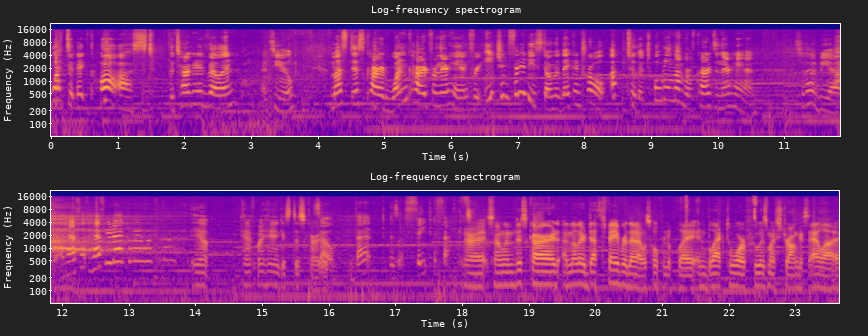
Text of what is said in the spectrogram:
What did it cost? The targeted villain, that's you, must discard one card from their hand for each Infinity Stone that they control, up to the total number of cards in their hand. So that would be uh, half half your deck. Am I working on? Yep. Half my hand gets discarded. So that is a fate effect. Alright, so I'm going to discard another Death's Favor that I was hoping to play, and Black Dwarf, who is my strongest ally.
